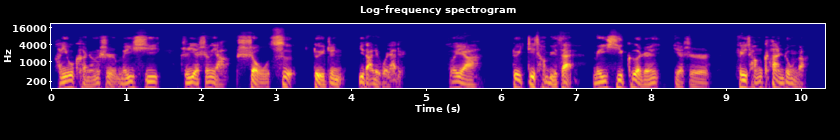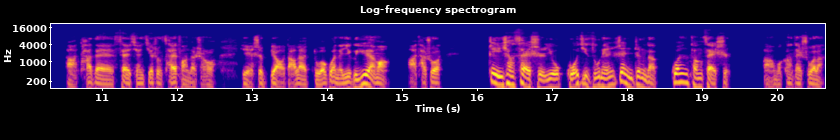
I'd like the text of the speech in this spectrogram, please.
很有可能是梅西职业生涯首次对阵意大利国家队，所以啊，对这场比赛，梅西个人也是非常看重的啊。他在赛前接受采访的时候，也是表达了夺冠的一个愿望啊。他说，这一项赛事由国际足联认证的官方赛事啊。我刚才说了，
